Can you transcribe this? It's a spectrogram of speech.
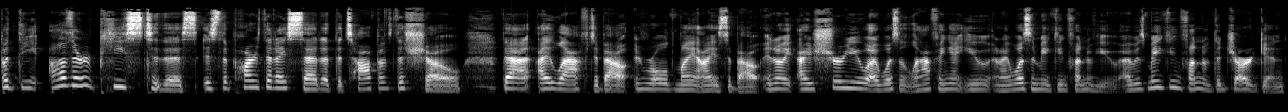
But the other piece to this is the part that I said at the top of the show that I laughed about and rolled my eyes about. And I, I, assure you, I wasn't laughing at you and I wasn't making fun of you. I was making fun of the jargon.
